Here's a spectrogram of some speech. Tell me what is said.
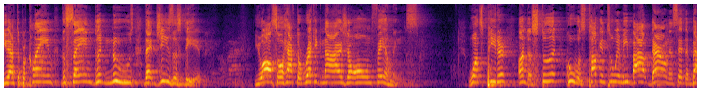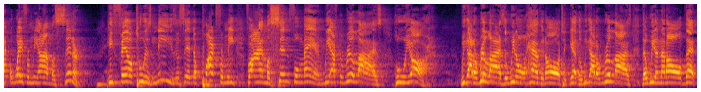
You have to proclaim the same good news that Jesus did. You also have to recognize your own failings. Once Peter understood who was talking to him, he bowed down and said, to Back away from me, I am a sinner. He fell to his knees and said, Depart from me, for I am a sinful man. We have to realize who we are. We got to realize that we don't have it all together. We got to realize that we are not all that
